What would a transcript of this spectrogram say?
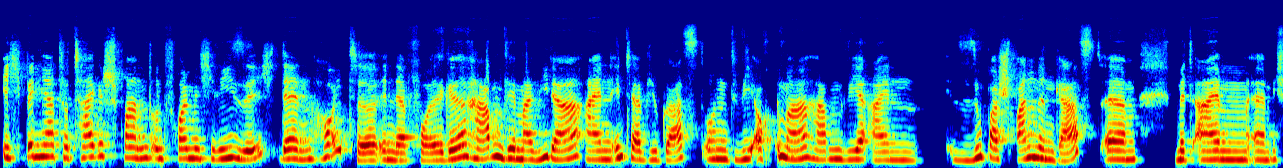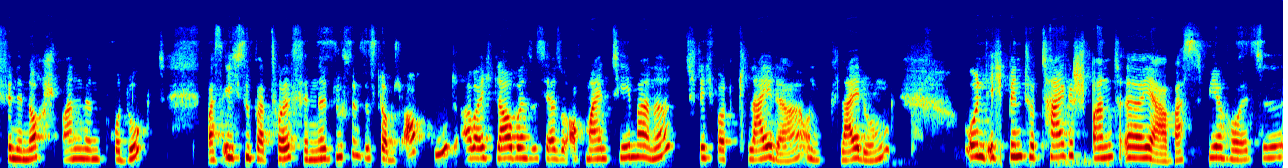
Ich bin ja total gespannt und freue mich riesig, denn heute in der Folge haben wir mal wieder einen Interviewgast und wie auch immer haben wir einen super spannenden Gast ähm, mit einem, ähm, ich finde, noch spannenden Produkt, was ich super toll finde. Du findest es, glaube ich, auch gut, aber ich glaube, es ist ja so auch mein Thema, ne? Stichwort Kleider und Kleidung. Und ich bin total gespannt, äh, ja, was wir heute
